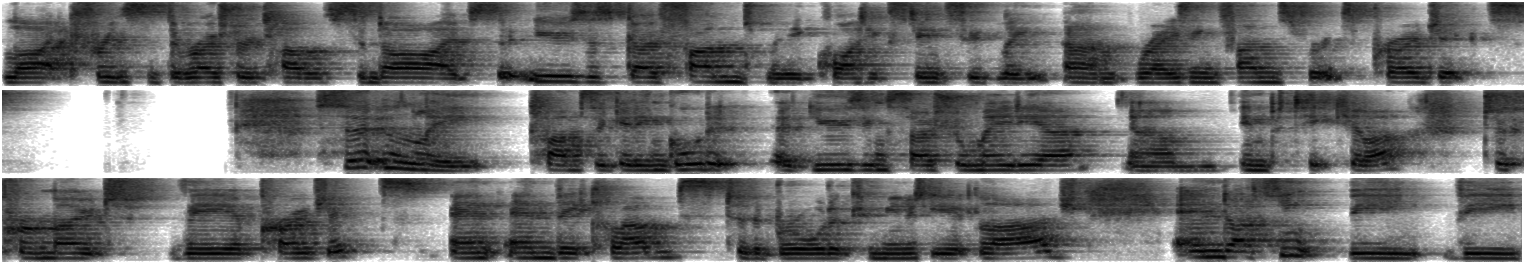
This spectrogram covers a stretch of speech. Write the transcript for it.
like, for instance, the Rotary Club of St Ives that uses GoFundMe quite extensively, um, raising funds for its projects. Certainly, clubs are getting good at, at using social media um, in particular to promote their projects and, and their clubs to the broader community at large. And I think the, the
